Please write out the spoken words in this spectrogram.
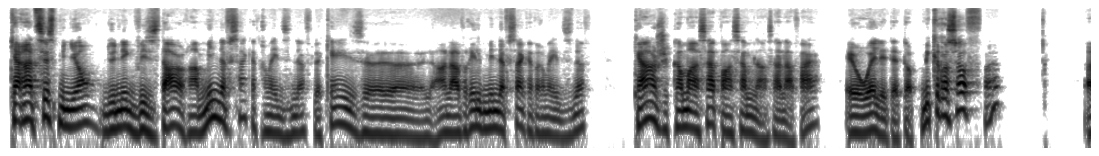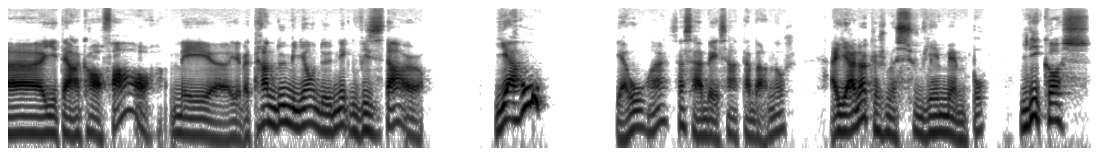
46 millions d'uniques visiteurs en 1999, le 15, euh, en avril 1999, quand j'ai commencé à penser à me lancer en affaires, AOL était top. Microsoft, hein, il était encore fort, mais il y avait 32 millions d'uniques visiteurs. Yahoo! Yahoo, hein? ça, ça a baissé en tabarnouche. Ah, il y en a que je me souviens même pas. Lycos.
